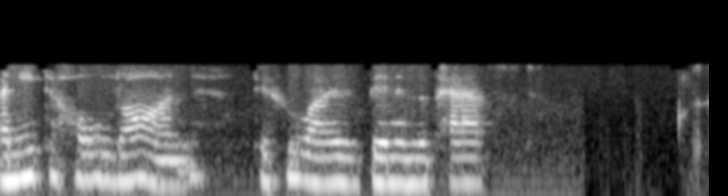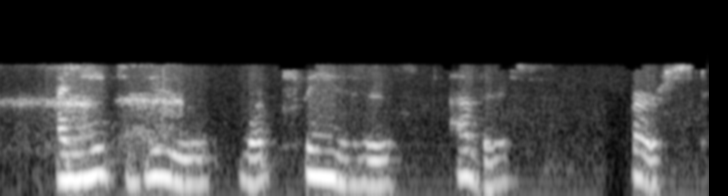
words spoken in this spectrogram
I need to hold on to who I've been in the past. I need to do what pleases others first.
